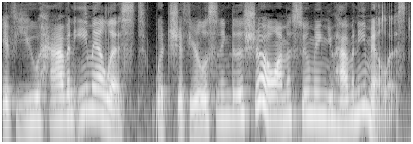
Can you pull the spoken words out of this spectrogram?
If you have an email list, which if you're listening to the show, I'm assuming you have an email list.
